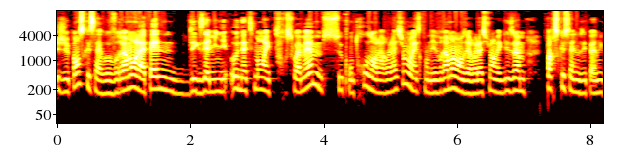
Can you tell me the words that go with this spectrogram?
je pense que ça vaut vraiment la peine d'examiner honnêtement et pour soi-même ce qu'on trouve dans la relation. Est-ce qu'on est vraiment dans des relations avec des hommes parce que ça nous épanouit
